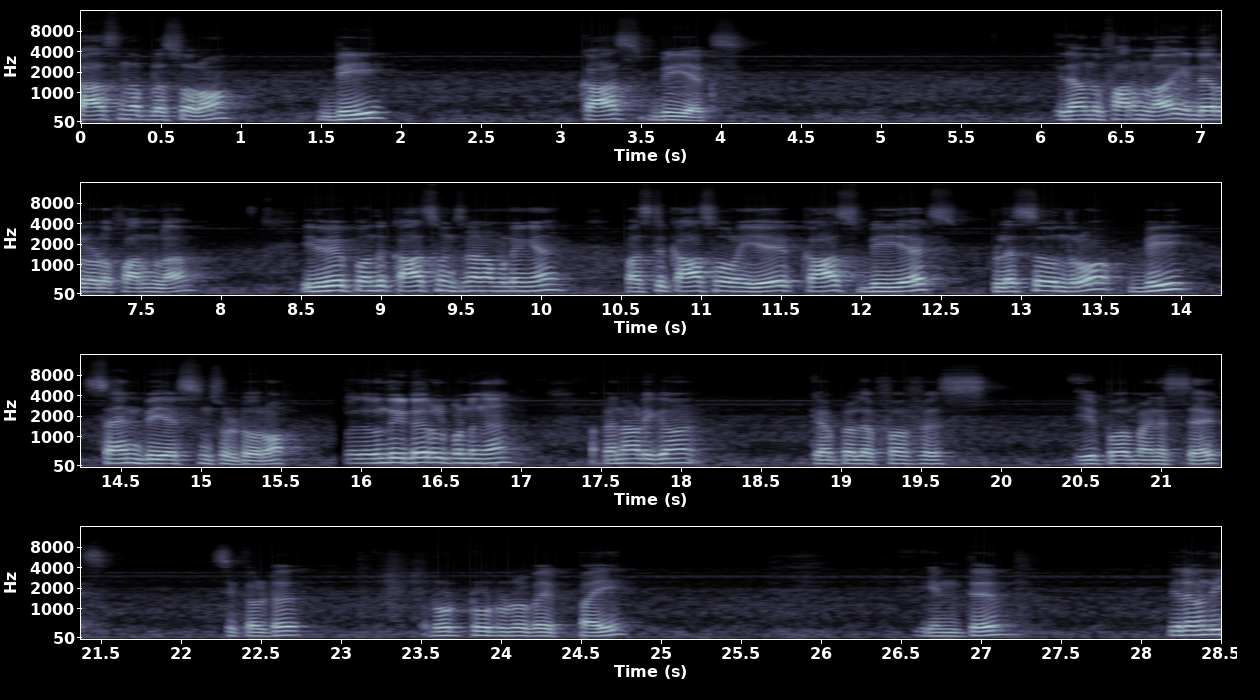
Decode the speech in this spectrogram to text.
காசு தான் ப்ளஸ் வரும். பி காஸ் பிஎக்ஸ் இதான் வந்து ஃபார்முலா இன்டர்வலோட ஃபார்முலா இதுவே இப்போ வந்து காசு வந்துச்சுன்னா என்ன பண்ணுவீங்க? ஃபஸ்ட்டு காசு வரும் a cos b x plus வந்துடும் பி சைன் பிஎக்ஸ்னு சொல்லிட்டு வரும். இப்போ இதை வந்து இன்டர்வல் பண்ணுங்கள் அப்போ என்ன கிடைக்கும் capital f f s e power minus x equal to root two two by pi into இதில் வந்து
